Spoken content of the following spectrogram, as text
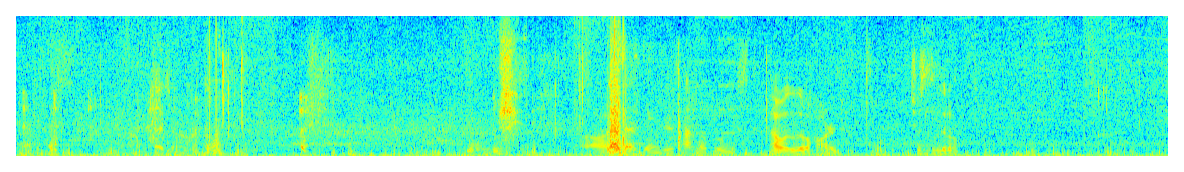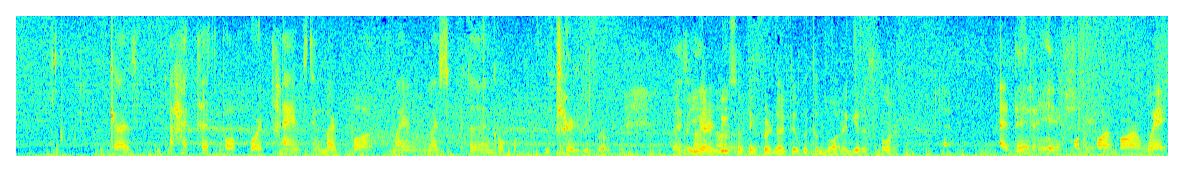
I'm touching him. Oh, that's, that's dangerous. I'm no boost. That was a little hard. Just a little. Guys, I had touched the ball four times and my ball, my my score doesn't go 30, bro. But you gotta do something productive with the ball to get a score. I did. I hit it far, far, far away.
